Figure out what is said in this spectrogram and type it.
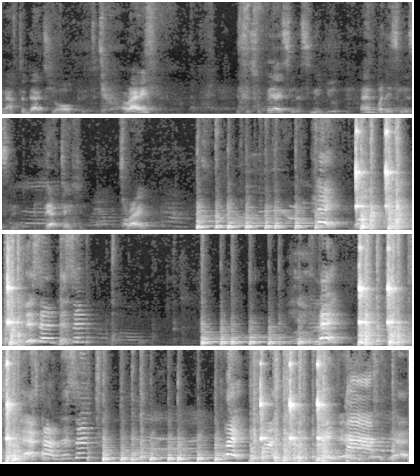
And after that, you all play together. All right? If the Sophia is listening, you, everybody is listening. Pay attention. All right? Play. One. Listen, listen. Play. Last time, listen. Play. One, two, three. There you go. Yes,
